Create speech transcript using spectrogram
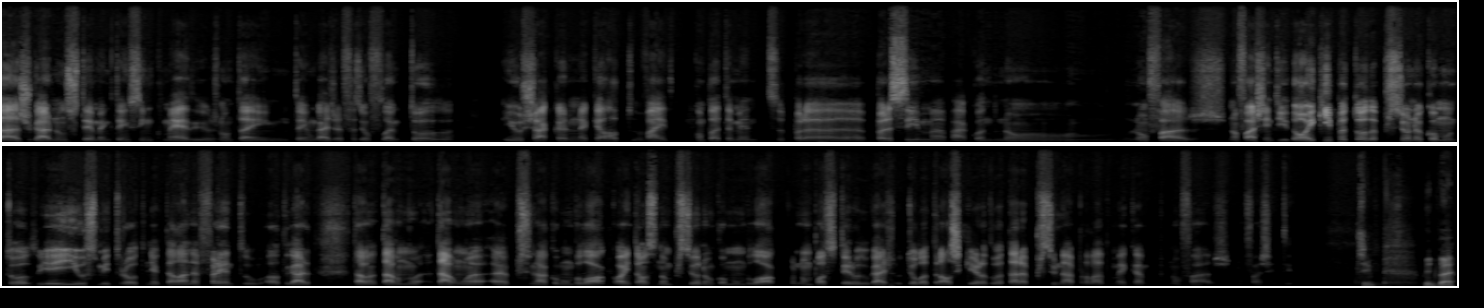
está a jogar num sistema em que tem cinco médios, não tem, tem um gajo a fazer o flanco todo, e o Chaka naquela altura vai completamente para, para cima, pá, quando não, não, faz, não faz sentido. Ou a equipa toda pressiona como um todo, e aí o Smith Rowe tinha que estar lá na frente, o Aldegaard estavam a, a pressionar como um bloco, ou então se não pressionam como um bloco, não podes ter o, gajo, o teu lateral esquerdo a estar a pressionar para lá do meio campo. Não faz, não faz sentido. Sim, muito bem.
